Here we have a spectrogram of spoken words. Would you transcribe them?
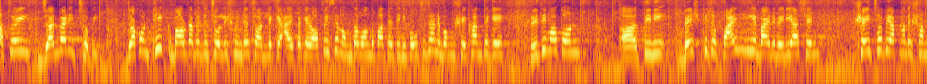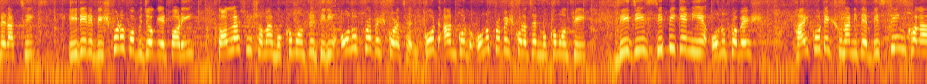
আটই জানুয়ারির ছবি। যখন ঠিক বারোটা বেজে চল্লিশ মিনিটে সল্টলেকে আইপ্যাকের অফিসে মমতা বন্দ্যোপাধ্যায় তিনি পৌঁছে যান এবং সেখান থেকে রীতিমতন তিনি বেশ কিছু ফাইল নিয়ে বাইরে বেরিয়ে আসেন। সেই ছবি আপনাদের সামনে রাখছি। ইডির বিস্ফোরক অভিযোগ এরপরেই তল্লাশির সময় মুখ্যমন্ত্রী তিনি অনুপ্রবেশ করেছেন। কোড আনকোড অনুপ্রবেশ করেছেন মুখ্যমন্ত্রী। ডিজি সিপিকে নিয়ে অনুপ্রবেশ। হাইকোর্টে শুনানিতে বিশৃঙ্খলা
